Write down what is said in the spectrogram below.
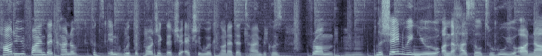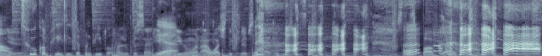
how do you find that kind of fits in with the project that you're actually working on at that time? Because from Mm-hmm. the Shane we knew on the hustle to who you are now, Yeah. two completely different people. hundred percent. Yeah. Even even when I watch the clips, I'm like, who's this guy? It's this buff guy.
